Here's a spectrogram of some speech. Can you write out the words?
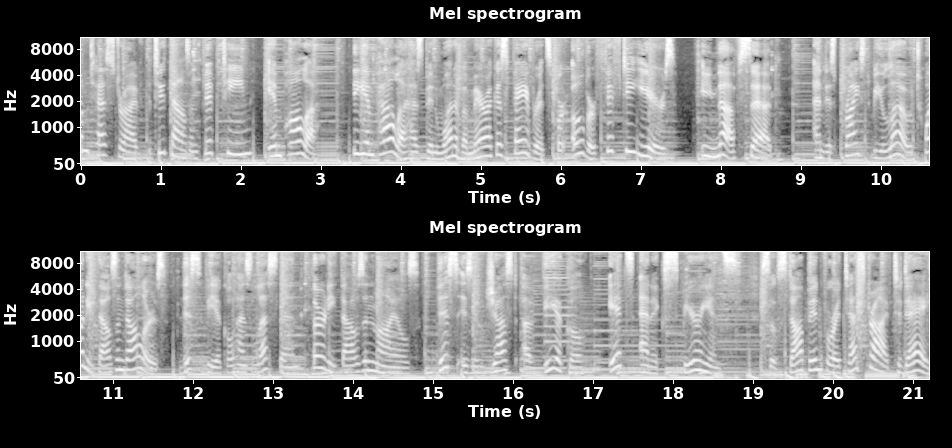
Come test drive the 2015 Impala. The Impala has been one of America's favorites for over 50 years. Enough said. And is priced below $20,000. This vehicle has less than 30,000 miles. This isn't just a vehicle, it's an experience. So stop in for a test drive today.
